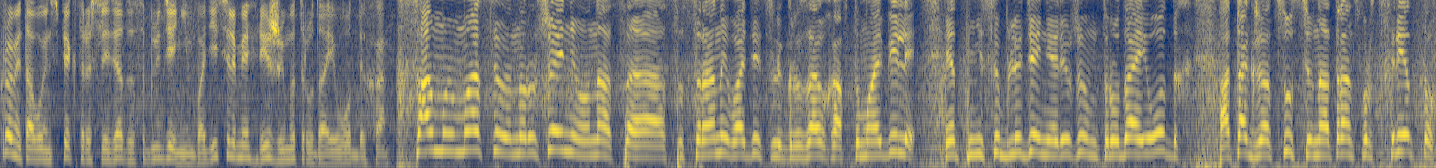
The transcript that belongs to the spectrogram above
Кроме того, инспекторы следят за соблюдением водителями режима труда и отдыха. Самые массовые нарушения у нас э, со стороны водителей грузовых автомобилей – это несоблюдение режима труда и отдыха, а также отсутствие на транспортных средствах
